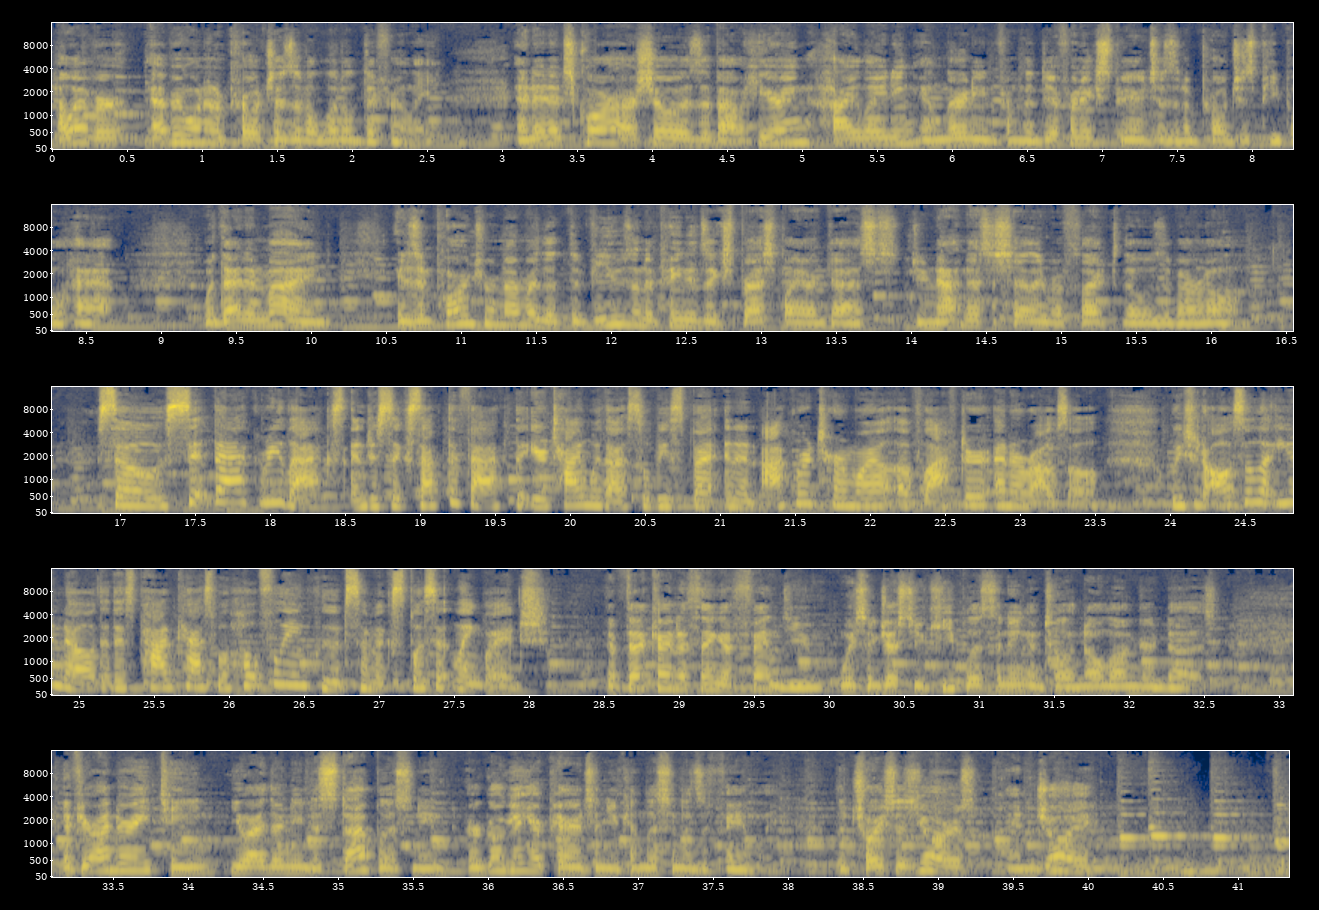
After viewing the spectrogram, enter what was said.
However, everyone approaches it a little differently. And at its core, our show is about hearing, highlighting, and learning from the different experiences and approaches people have. With that in mind, it is important to remember that the views and opinions expressed by our guests do not necessarily reflect those of our own. So sit back, relax, and just accept the fact that your time with us will be spent in an awkward turmoil of laughter and arousal. We should also let you know that this podcast will hopefully include some explicit language. If that kind of thing offends you, we suggest you keep listening until it no longer does. If you're under 18, you either need to stop listening or go get your parents and you can listen as a family. The choice is yours. Enjoy.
